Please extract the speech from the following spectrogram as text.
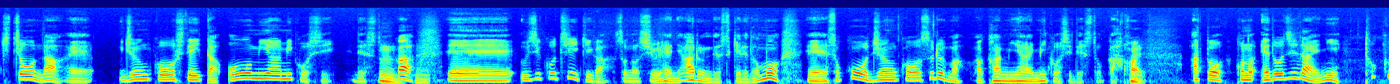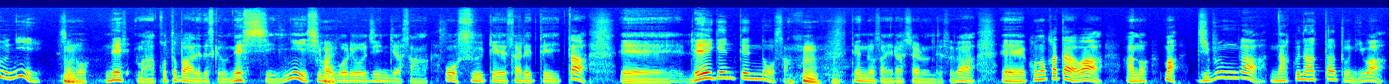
貴重な、えー巡行していた大宮みこしですとか、うんうんえー氏子地域がその周辺にあるんですけれども、えーそこを巡行する、まあ、若宮みこしですとか、はい。あと、この江戸時代に特にその、ねまあ、言葉はあれですけど、熱心に下五稜神社さんを崇敬されていた、えー霊源天皇さん、うんうん天皇さんいらっしゃるんですが、えーこの方はあの、まあ、自分が亡くなった後には、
